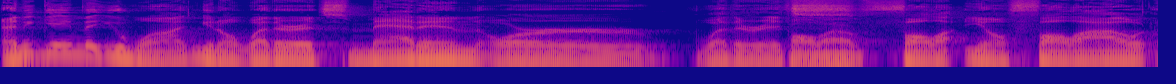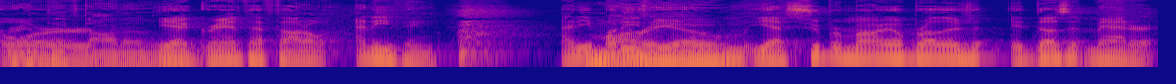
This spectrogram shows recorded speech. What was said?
any game that you want you know whether it's madden or whether it's Fallout. fallout you know fallout Grand or Theft Auto. yeah grand theft auto anything Anybody's, Mario. yeah super mario brothers it doesn't matter.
